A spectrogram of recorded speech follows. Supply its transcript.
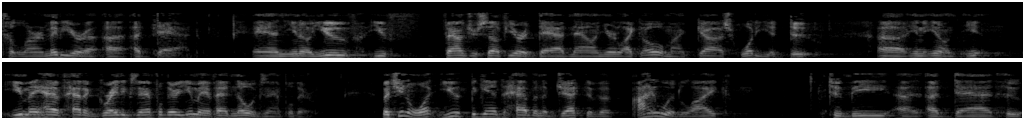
to learn. Maybe you're a, a, a dad, and you know, you've you've found yourself you're a dad now, and you're like, oh my gosh, what do you do? Uh, you know, you know, you, you may have had a great example there. You may have had no example there. But you know what? You've began to have an objective of, I would like to be a, a dad who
